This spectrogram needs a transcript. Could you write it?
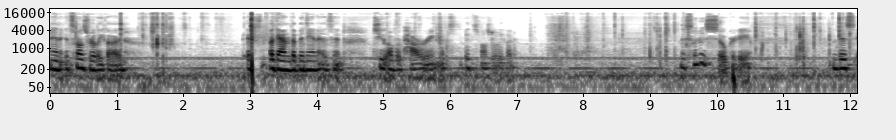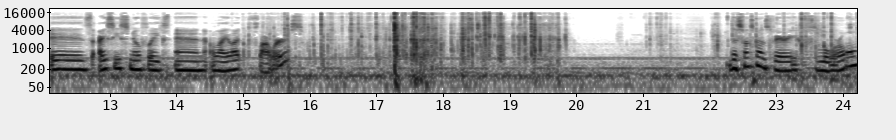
And it smells really good. It's, again, the banana isn't too overpowering. It's, it smells really good. This one is so pretty. This is Icy Snowflakes and Lilac Flowers. This one smells very floral.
